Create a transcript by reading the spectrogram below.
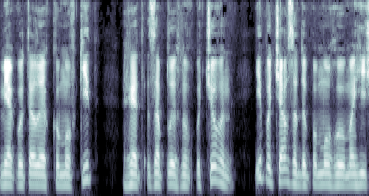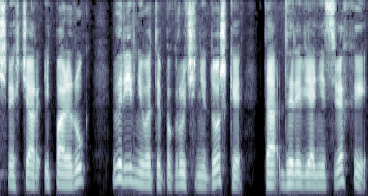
М'яко та легко, мов кіт, гед заплигнув у човен і почав за допомогою магічних чар і пари рук вирівнювати покручені дошки та дерев'яні цвяхи,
